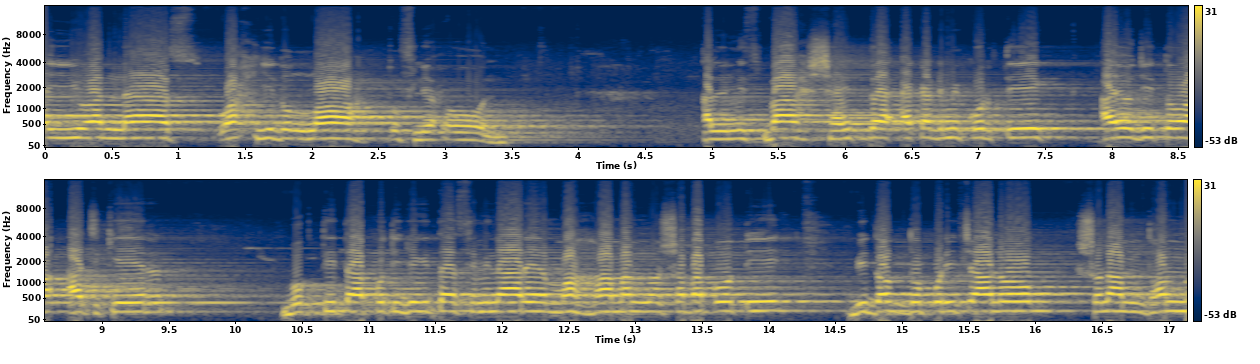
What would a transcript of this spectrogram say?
أيها الناس وحدوا الله تفلحون আল মিসবাহ সাহিত্য একাডেমি কর্তৃক আয়োজিত আজকের বক্তৃতা প্রতিযোগিতা সেমিনারের মহামান্য সভাপতি বিদগ্ধ পরিচালক সুনামধন্য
